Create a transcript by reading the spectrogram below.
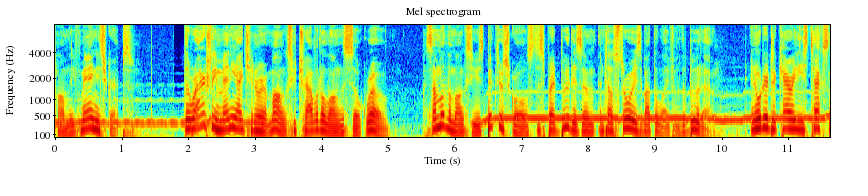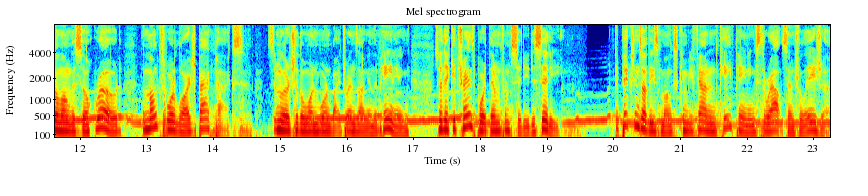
palm leaf manuscripts? There were actually many itinerant monks who traveled along the Silk Road. Some of the monks used picture scrolls to spread Buddhism and tell stories about the life of the Buddha. In order to carry these texts along the Silk Road, the monks wore large backpacks, similar to the one worn by Xuanzang in the painting, so they could transport them from city to city. Depictions of these monks can be found in cave paintings throughout Central Asia.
